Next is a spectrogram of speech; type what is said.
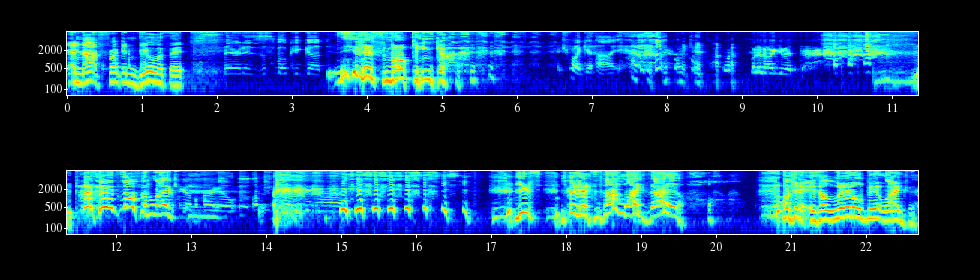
and not fucking deal with it. There it is, the smoking gun. the smoking gun. I just want to get high. want to get high. What, what an argument. It's nothing like. you, you, it's not like that at all. Okay, it's a little bit like that.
